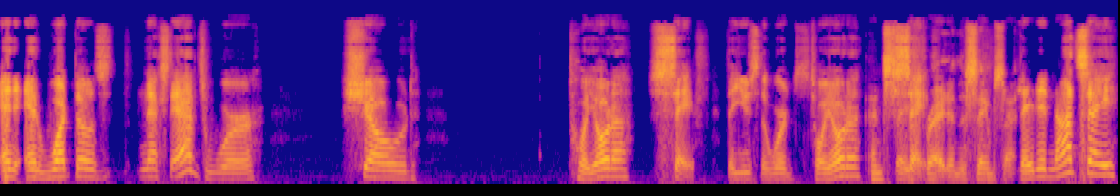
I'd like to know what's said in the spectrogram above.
and and what those next ads were showed Toyota safe. They used the words Toyota And safe, Safe. right? In the same sense. They did not say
